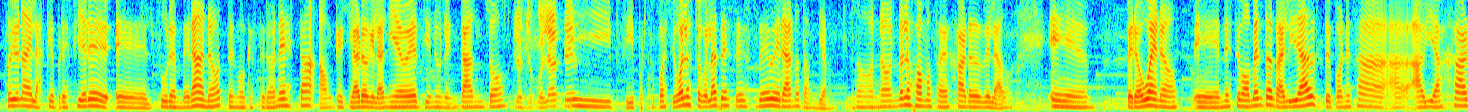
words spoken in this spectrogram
Soy una de las que prefiere eh, el sur en verano, tengo que ser honesta, aunque claro que la nieve tiene un encanto. Los chocolates. Y sí, por supuesto. Igual los chocolates es de verano también. No, no, no los vamos a dejar de lado. Eh, pero bueno, en este momento en realidad te pones a, a- a viajar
